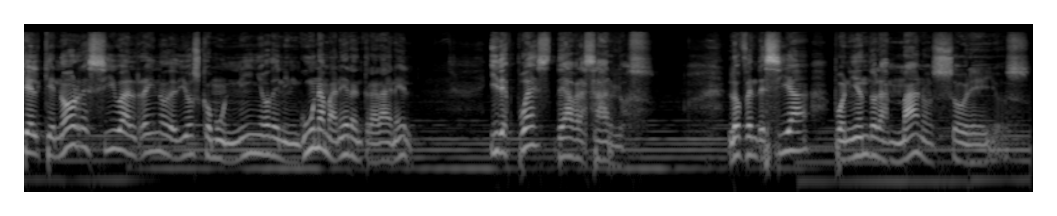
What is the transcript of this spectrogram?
que el que no reciba el reino de Dios como un niño de ninguna manera entrará en él. Y después de abrazarlos, los bendecía poniendo las manos sobre ellos.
